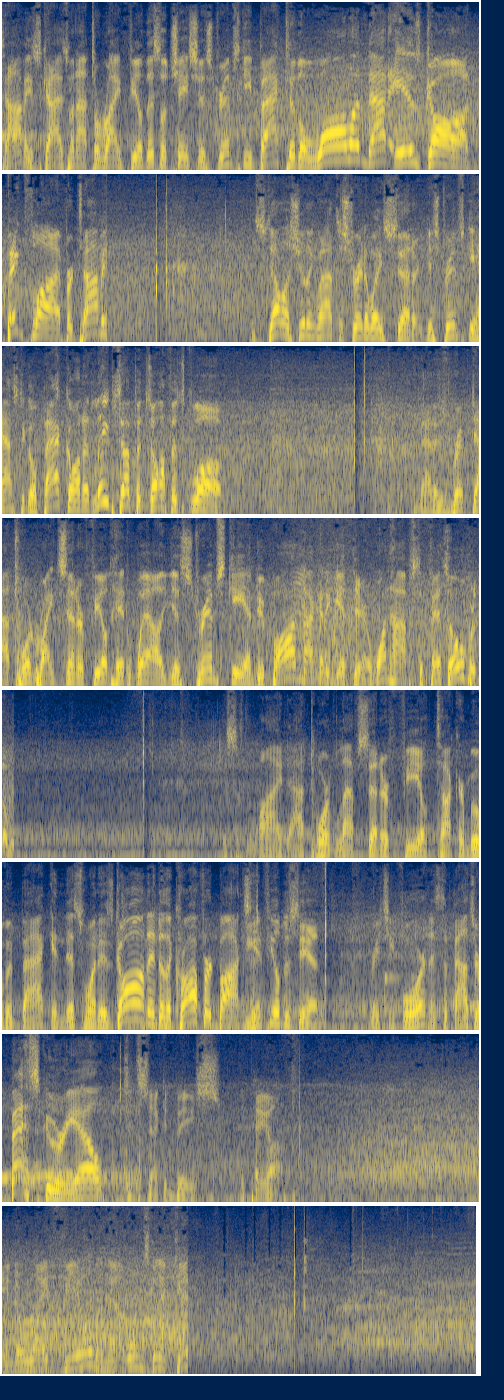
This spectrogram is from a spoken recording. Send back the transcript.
Tommy skies went out to right field. This will chase Yastrzemski back to the wall, and that is gone. Big fly for Tommy. Stella shooting went out to straightaway center. Yastrzemski has to go back on it. Leaps up. It's off his glove. And that is ripped out toward right center field. Hit well. Yastrzemski and Dubon not going to get there. One hops the fence over the. This is lined out toward left center field. Tucker moving back, and this one is gone into the Crawford box. The infield is in. Reaching forward, and it's the bouncer Bascuriel. At second base. The payoff. Into right field, and that one's going to get.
